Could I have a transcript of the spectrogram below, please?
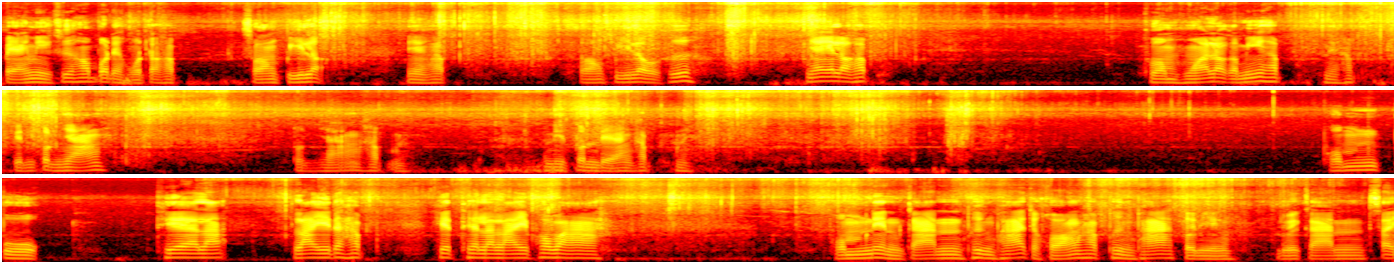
แปลงนี้คือเขาบ่ได้หดแล้วครับสองปีแล้วเนี่ยครับสองปีแล้วคือใหญ่แล้วครับท่วมหัวเราก็มีครับนี่ครับ เป็นต้นยางต้นยางครับอันนี้ต้นแดงครับนี่ผมปลูกเทละไรนะครับเฮ็ดเทละไรเพราะว่า ผมเน้นการพึ่งพาเจ้าของนะครับ พึ่งพาตัวเอง โดยการใส่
